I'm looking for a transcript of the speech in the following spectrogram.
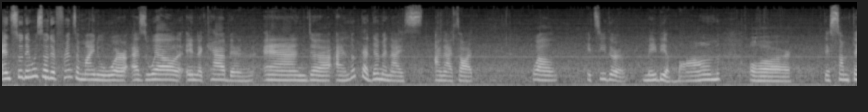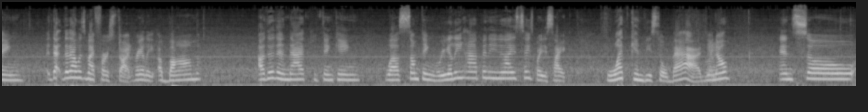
And so there was other friends of mine who were as well in the cabin, and uh, I looked at them and I and I thought, well, it's either maybe a bomb or there's something that, that was my first thought, really, a bomb. Other than that, thinking, well, something really happened in the United States, but it's like, what can be so bad, you Right. know? And so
